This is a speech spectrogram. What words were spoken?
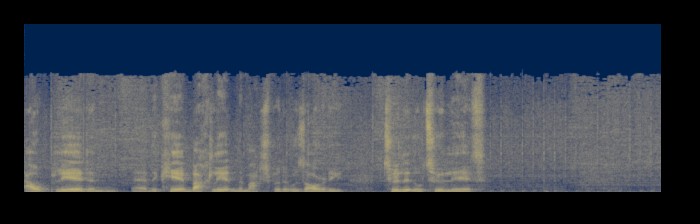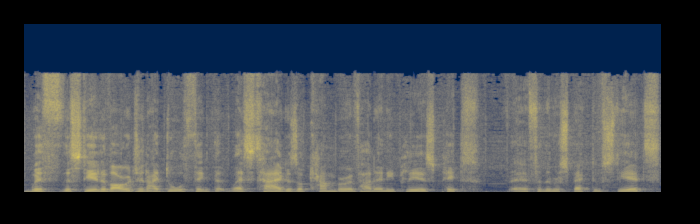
outplayed and uh, they came back late in the match, but it was already too little too late. With the state of origin, I don't think that West Tigers or Canberra have had any players picked uh, for the respective states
